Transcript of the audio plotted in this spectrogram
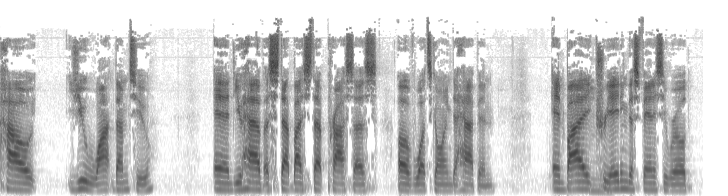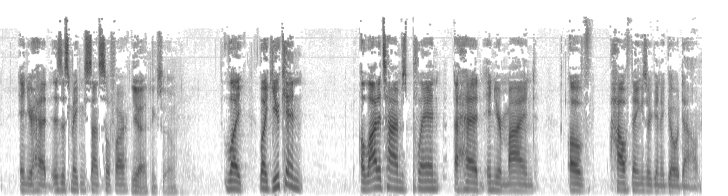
how you want them to and you have a step-by-step process of what's going to happen and by hmm. creating this fantasy world in your head is this making sense so far Yeah, I think so. like like you can a lot of times plan ahead in your mind of how things are going to go down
